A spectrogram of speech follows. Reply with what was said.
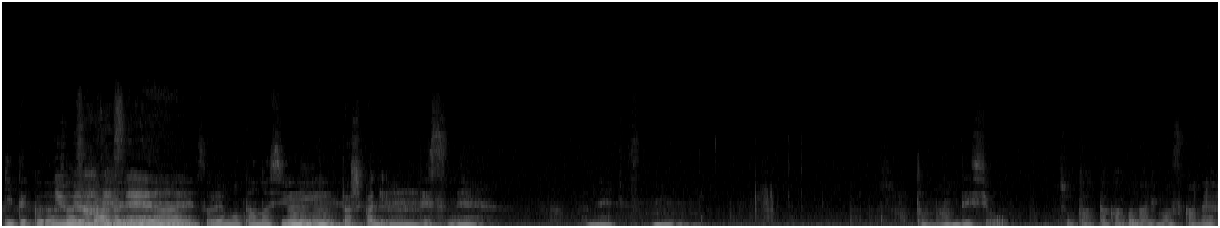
来てください。ニューメンバーがね。はい、それも楽しうんみうん確かに。ですね。ね、うん。あと何でしょう。ちょっと暖かくなりますかね。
